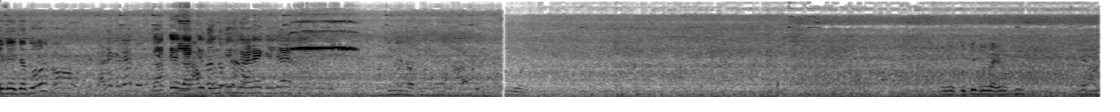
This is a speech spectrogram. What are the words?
जाते का याच्यातून? जाते जाते. दोन तीन गाड्या गेल्या. किती दूर आहे?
